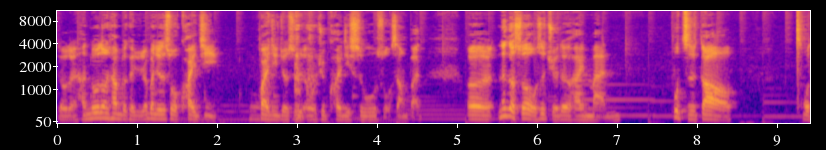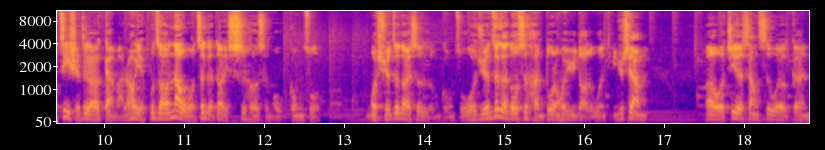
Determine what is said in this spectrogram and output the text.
对不对？很多东西他们都可以去，要不然就是说会计，会计就是我去会计事务所上班。呃，那个时候我是觉得还蛮不知道。我自己学这个要干嘛？然后也不知道，那我这个到底适合什么工作？我学这到底适合什么工作？我觉得这个都是很多人会遇到的问题。就像，呃，我记得上次我有跟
